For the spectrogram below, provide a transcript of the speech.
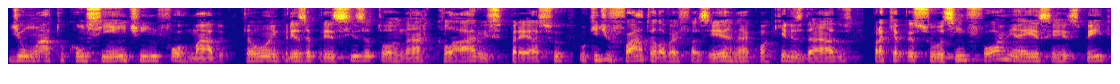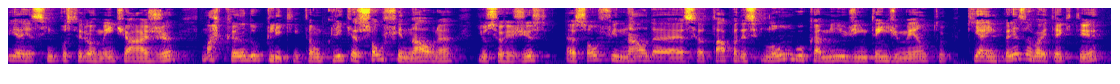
de um ato consciente e informado. Então a empresa precisa tornar claro, expresso, o que de fato ela vai fazer né, com aqueles dados para que a pessoa se informe a esse respeito e aí assim posteriormente haja marcando o clique. Então o clique é só o final né, e o seu registro é só o final dessa etapa desse longo caminho de entendimento que a empresa vai ter que ter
